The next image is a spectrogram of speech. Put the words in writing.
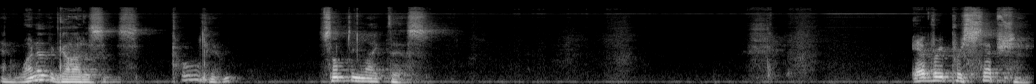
And one of the goddesses told him something like this. Every perception,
